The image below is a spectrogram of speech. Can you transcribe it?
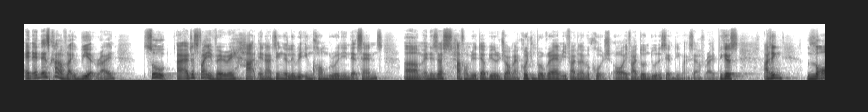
And, and that's kind of like weird, right? So I, I just find it very, very hard and I think a little bit incongruent in that sense. Um, and it's just hard for me to tell people to join my coaching program if I don't have a coach or if I don't do the same thing myself, right? Because I think law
